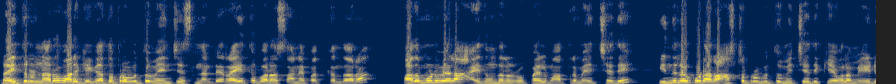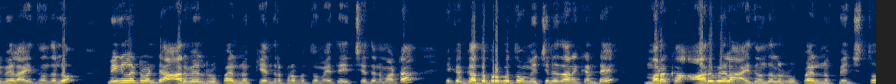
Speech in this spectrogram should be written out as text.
రైతులు ఉన్నారో వారికి గత ప్రభుత్వం ఏం చేసిందంటే రైతు భరోసా అనే పథకం ద్వారా పదమూడు వేల ఐదు వందల రూపాయలు మాత్రమే ఇచ్చేది. ఇందులో కూడా రాష్ట్ర ప్రభుత్వం ఇచ్చేది కేవలం ఏడు వేల ఐదు వందలు. మిగిలినటువంటి ఆరు వేల రూపాయలను కేంద్ర ప్రభుత్వం అయితే ఇచ్చేదనమాట ఇక గత ప్రభుత్వం ఇచ్చిన దానికంటే మరొక ఆరు వేల ఐదు వందల రూపాయలను పెంచుతూ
